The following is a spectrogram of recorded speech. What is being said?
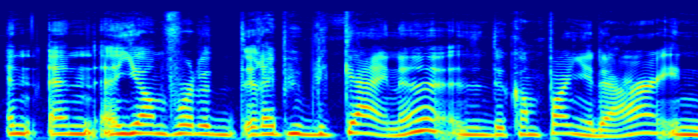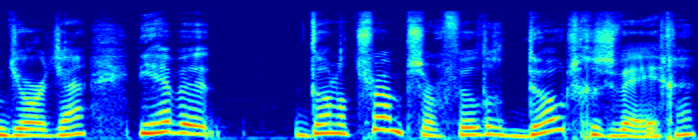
En, en Jan, voor de Republikeinen, de campagne daar in Georgia, die hebben Donald Trump zorgvuldig doodgezwegen.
